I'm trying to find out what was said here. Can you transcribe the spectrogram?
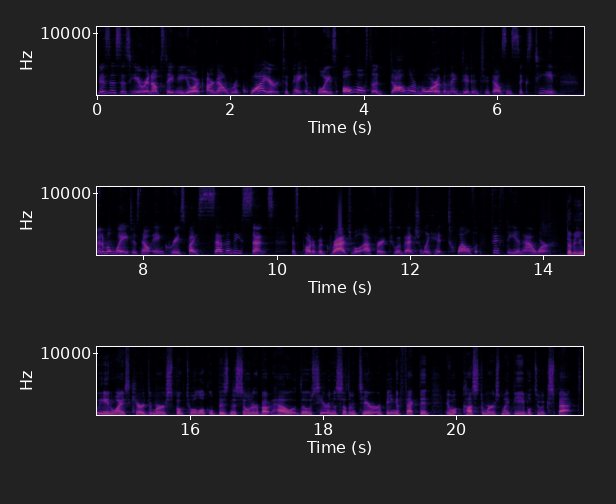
Businesses here in upstate New York are now required to pay employees almost a dollar more than they did in 2016. Minimum wage is now increased by 70 cents as part of a gradual effort to eventually hit $12.50 an hour. WENY's Kara Demers spoke to a local business owner about how those here in the southern tier are being affected and what customers might be able to expect.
